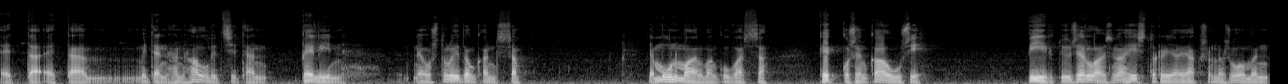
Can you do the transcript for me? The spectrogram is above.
että, että miten hän hallitsi tämän pelin Neuvostoliiton kanssa. Ja mun maailmankuvassa Kekkosen kausi piirtyy sellaisena historiajaksona Suomen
